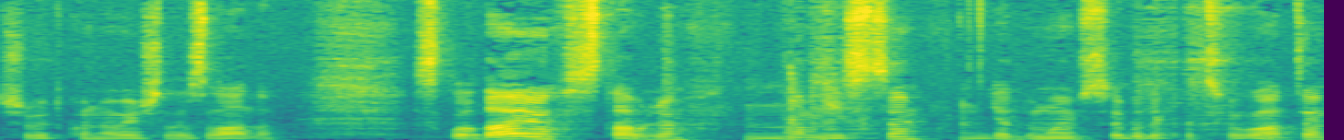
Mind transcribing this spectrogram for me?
швидко не вийшли з ладу. Складаю, ставлю на місце. Я думаю, все буде працювати.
